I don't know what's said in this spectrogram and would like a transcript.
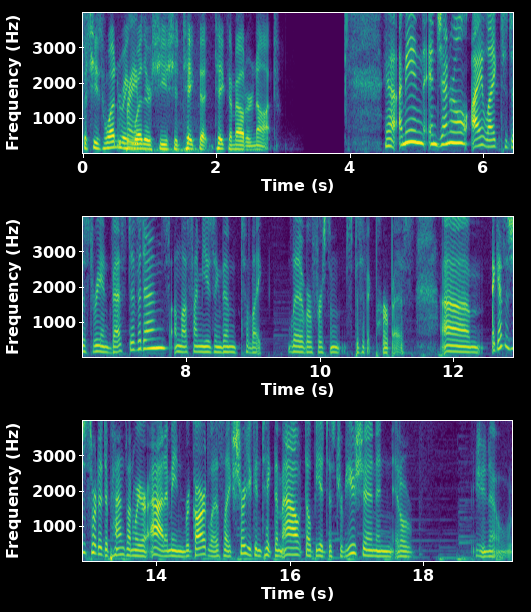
but she's wondering right. whether she should take that take them out or not yeah i mean in general i like to just reinvest dividends unless i'm using them to like live or for some specific purpose. Um, I guess it just sort of depends on where you're at. I mean, regardless, like, sure, you can take them out, there'll be a distribution and it'll, you know,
